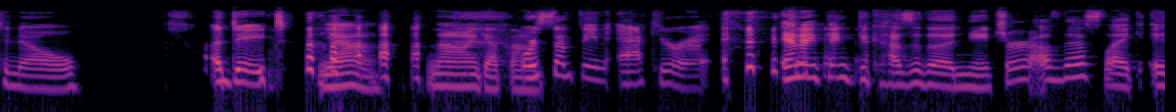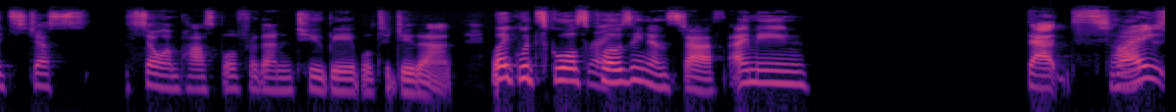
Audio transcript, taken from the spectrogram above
to know a date Yeah. no, I get that. or something accurate. and I think because of the nature of this, like it's just so impossible for them to be able to do that. Like with schools Right. closing and stuff. I mean, that sucks. Right.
